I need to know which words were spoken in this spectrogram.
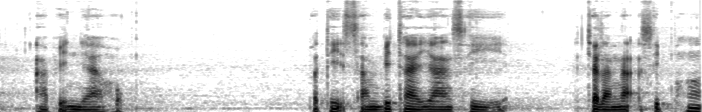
ดอภิญญาหก ปฏิสัมพิทายานสี่จรณะสิบห้า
